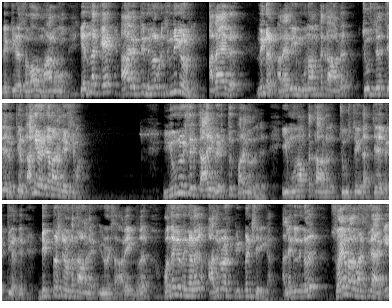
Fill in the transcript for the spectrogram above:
വ്യക്തിയുടെ സ്വഭാവം മാറുമോ? എന്നൊക്കെ ആ വ്യക്തി നിങ്ങളെ കൂടി ചിന്തിക്കുന്നുണ്ട്. അതായത് നിങ്ങൾ അതായത് ഈ മൂന്നാമത്തെ കാർഡ് ചൂസ് ചെയ്ത ചില വ്യക്തികൾക്ക് അതികഠിനമായ ദേഷ്യമാണ്. യൂണിവേഴ്സിൽ കാര്യം എടുത്തു പറയുന്നത് ഈ മൂന്നാമത്തെ കാർഡ് ചൂസ് ചെയ്ത ചില വ്യക്തികൾക്ക് ഡിപ്രഷൻ ഉണ്ടെന്നാണ് യൂണിവേഴ്സ് അറിയിക്കുന്നത്. ഒന്നെങ്കിൽ നിങ്ങൾ അതിനുള്ള ട്രീറ്റ്മെന്റ് ചെയ്യുക. അല്ലെങ്കിൽ നിങ്ങൾ സ്വയം അത് മനസ്സിലാക്കി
